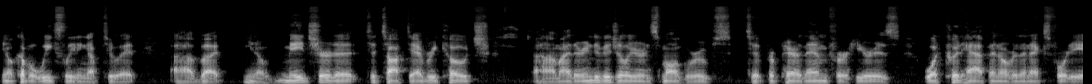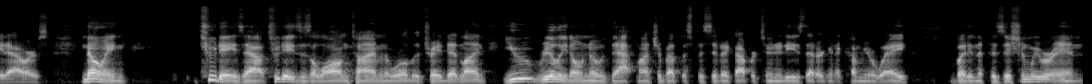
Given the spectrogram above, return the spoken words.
you know a couple weeks leading up to it. Uh, but you know, made sure to to talk to every coach, um, either individually or in small groups, to prepare them for here is what could happen over the next 48 hours, knowing two days out. Two days is a long time in the world of the trade deadline. You really don't know that much about the specific opportunities that are going to come your way. But in the position we were in,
